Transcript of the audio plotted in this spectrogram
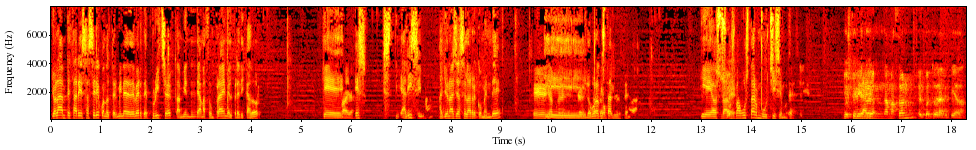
Yo la empezaré esa serie cuando termine de ver The Preacher, también de Amazon Prime, El Predicador, que Vaya. es bestialísima. A Jonas ya se la recomendé. Sí, ya Y lo bueno que está-. Y os, va a gustar muchísimo. Sí. Yo estoy Mira, viendo yo- en Amazon el cuento de la criada.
